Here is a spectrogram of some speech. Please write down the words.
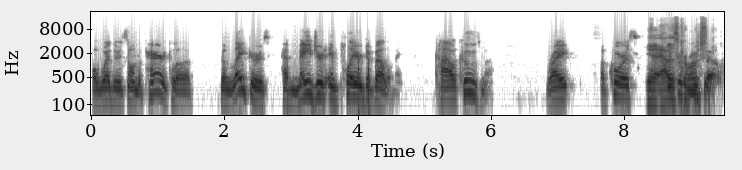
or whether it's on the parent club, the Lakers have majored in player development. Kyle Kuzma, right? Of course, yeah, Alex Caruso, Caruso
